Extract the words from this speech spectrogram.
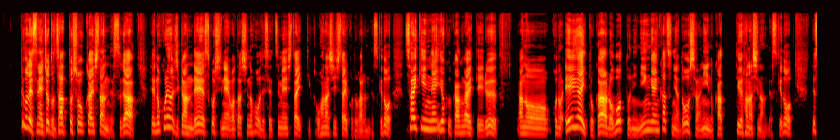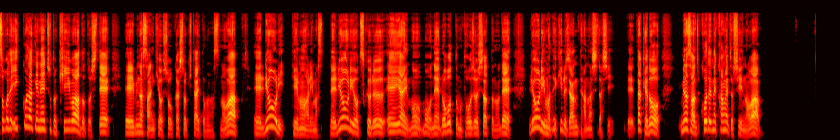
ということですね、ちょっとざっと紹介したんですが、で残りの時間で少しね、私の方で説明したいっていうか、お話ししたいことがあるんですけど、最近ね、よく考えている、あの、この AI とかロボットに人間勝つにはどうしたらいいのかっていう話なんですけど、でそこで1個だけね、ちょっとキーワードとして、えー、皆さんに今日紹介しておきたいと思いますのは、えー、料理っていうものがあります。で、料理を作る AI ももうね、ロボットも登場しちゃったので、料理もできるじゃんって話だし、だけど、皆さん、ここでね、考えてほしいのは、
